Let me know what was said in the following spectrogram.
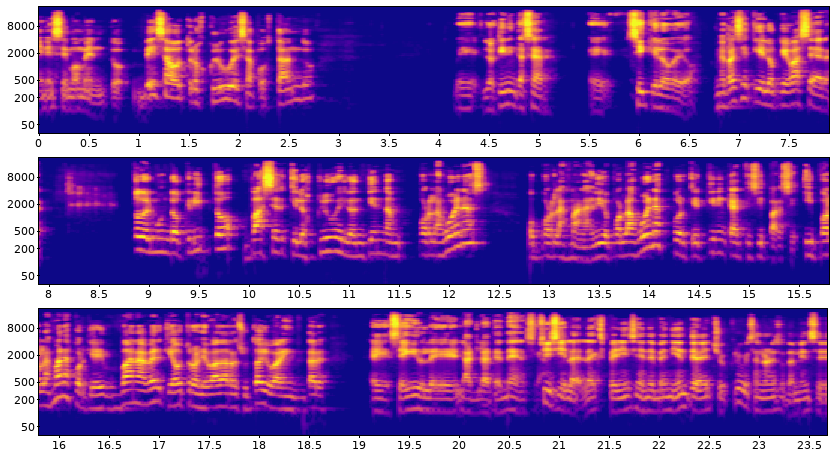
en ese momento. ¿Ves a otros clubes apostando? Eh, lo tienen que hacer. Eh, sí que lo veo. Me parece que lo que va a hacer todo el mundo cripto va a hacer que los clubes lo entiendan por las buenas o por las malas. Digo, por las buenas porque tienen que anticiparse y por las malas porque van a ver que a otros les va a dar resultado y van a intentar eh, seguirle la, tendencia. Sí, sí, la, experiencia independiente ha hecho, creo que San Lorenzo también se...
